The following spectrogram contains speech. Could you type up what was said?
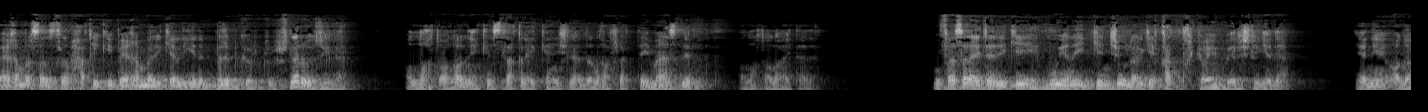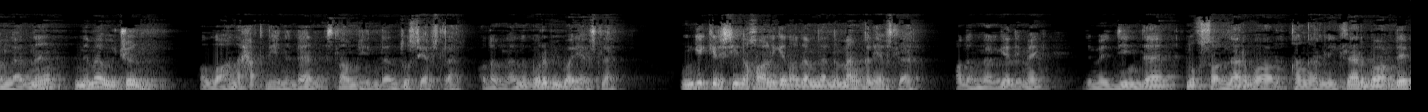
Payg'ambar sallallohu alayhi vasallam haqiqiy payg'ambar ekanligini bilib ko'rib turibsizlar o'zinglar. Alloh taolo lekin sizlar qilayotgan ishlardan g'aflatda emas deb alloh taolo aytadi. Mufassir aytadiki bu yana ikkinchi ularga qattiq koyib berishlik edi. Ya'ni odamlarni nima uchun ollohni haq dinidan islom dinidan to'syapsizlar? Odamlarni borib yuboryapsizlar? Unga kirishlikni xohlagan odamlarni man qilyapsizlar. Odamlarga demak demak dinda nuqsonlar bor qing'irliklar bor deb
